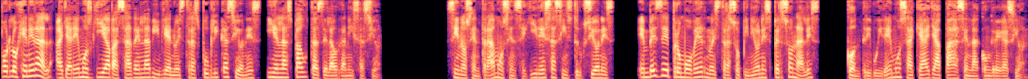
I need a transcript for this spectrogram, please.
Por lo general, hallaremos guía basada en la Biblia en nuestras publicaciones y en las pautas de la organización. Si nos centramos en seguir esas instrucciones, en vez de promover nuestras opiniones personales, contribuiremos a que haya paz en la congregación.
